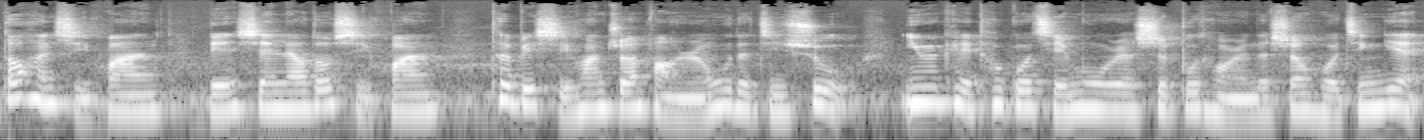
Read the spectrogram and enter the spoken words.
都很喜欢，连闲聊都喜欢，特别喜欢专访人物的集数，因为可以透过节目认识不同人的生活经验，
